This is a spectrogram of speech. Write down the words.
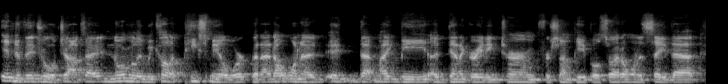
individual jobs. I normally we call it piecemeal work but i don't want to that might be a denigrating term for some people so i don't want to say that.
